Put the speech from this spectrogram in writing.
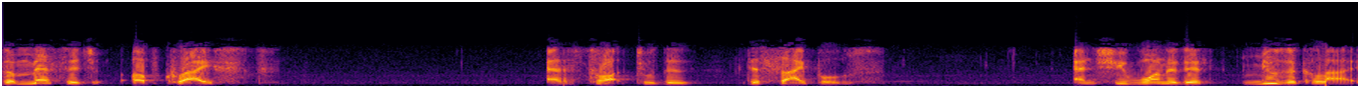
the message of Christ as taught to the disciples. And she wanted it musicalized.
